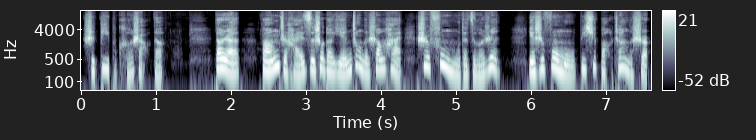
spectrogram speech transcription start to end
是必不可少的。当然。防止孩子受到严重的伤害是父母的责任，也是父母必须保障的事儿。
